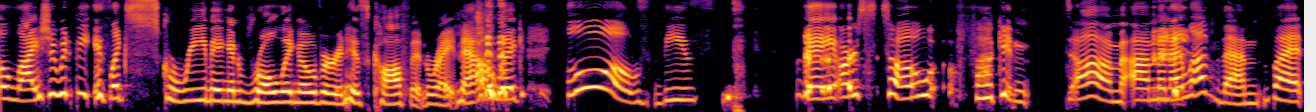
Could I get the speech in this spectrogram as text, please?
Elijah would be is like screaming and rolling over in his coffin right now. like fools, these they are so fucking dumb. Um, and I love them, but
